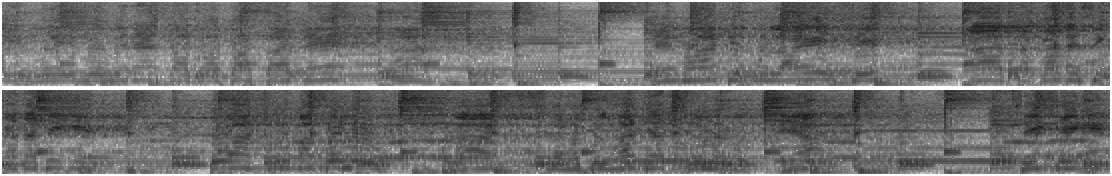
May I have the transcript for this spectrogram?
ibu-ibu benar bapak-bapak nek nah temuan dimulai sih? ah tekannya sih karena dingin. Tuan rumah dulu. Ah sehabil hajat dulu ya. Sing dingin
